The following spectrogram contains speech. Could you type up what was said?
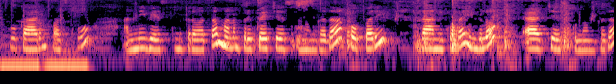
ఉప్పు కారం పసుపు అన్నీ వేసుకున్న తర్వాత మనం ప్రిపేర్ చేసుకున్నాం కదా కొబ్బరి దాన్ని కూడా ఇందులో యాడ్ చేసుకున్నాం కదా.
